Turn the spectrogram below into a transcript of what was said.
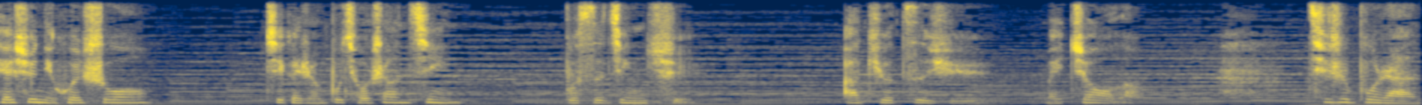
也许你会说，这个人不求上进，不思进取，阿 Q 自娱，没救了。其实不然，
